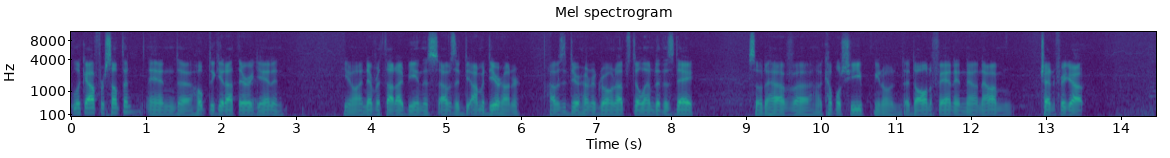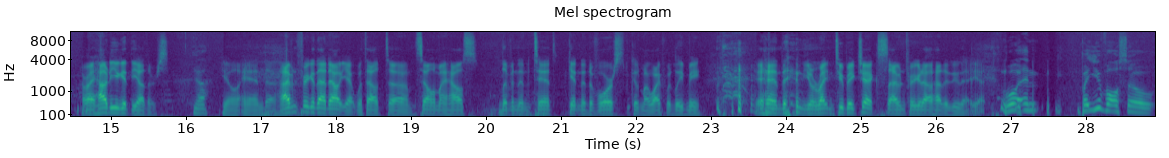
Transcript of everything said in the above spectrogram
look out for something, and uh, hope to get out there again. And you know, I never thought I'd be in this. I was a I'm a deer hunter. I was a deer hunter growing up, still am to this day. So to have uh, a couple sheep, you know, a Dall and a fan, and now now I'm trying to figure out. All right, how do you get the others? Yeah. you know and uh, i haven't figured that out yet without um, selling my house living in a tent getting a divorce because my wife would leave me and then you know writing two big checks i haven't figured out how to do that yet well, and but you've also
